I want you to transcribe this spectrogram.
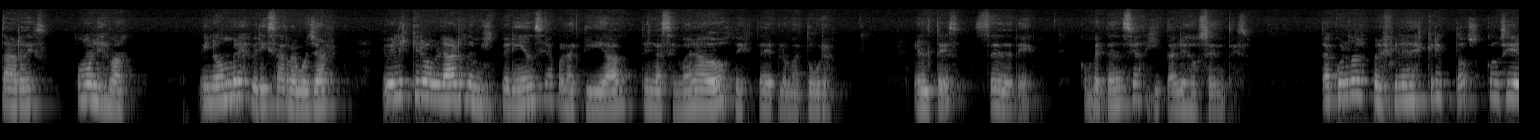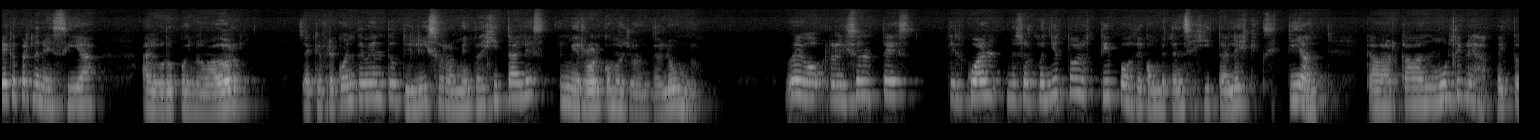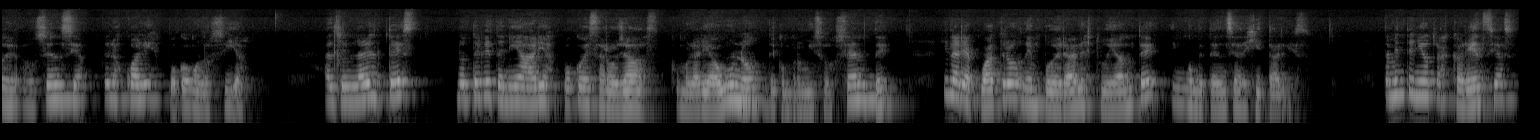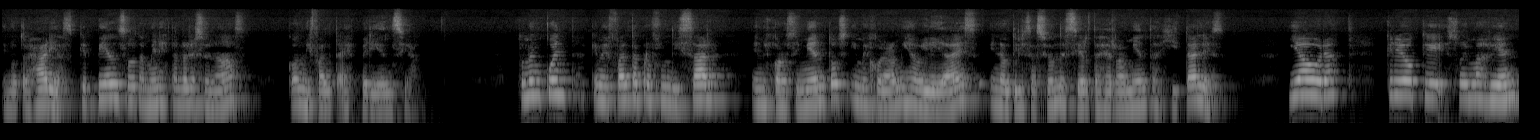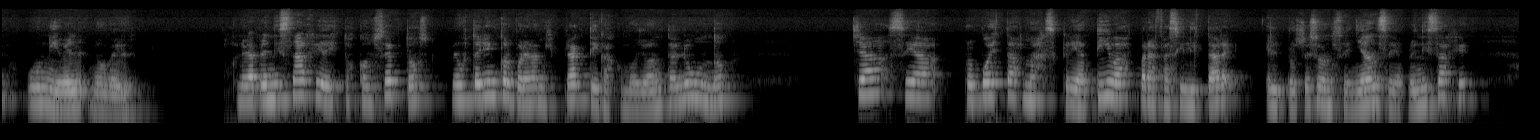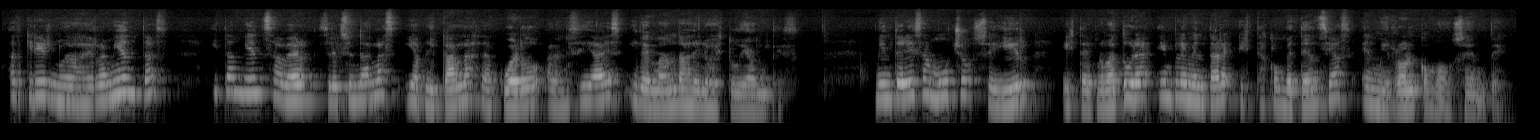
les va? Mi nombre es Berisa Rebollar y hoy les quiero hablar de mi experiencia con la actividad de la semana 2 de esta diplomatura, el test CDD, Competencias Digitales Docentes. De acuerdo a los perfiles descriptos, consideré que pertenecía al grupo innovador, ya que frecuentemente utilizo herramientas digitales en mi rol como ayudante alumno. Luego realicé el test, del cual me sorprendió todos los tipos de competencias digitales que existían que abarcaban múltiples aspectos de la docencia de los cuales poco conocía. Al terminar el test, noté que tenía áreas poco desarrolladas, como el área 1 de compromiso docente y el área 4 de empoderar al estudiante en competencias digitales. También tenía otras carencias en otras áreas que pienso también están relacionadas con mi falta de experiencia. Tomé en cuenta que me falta profundizar en mis conocimientos y mejorar mis habilidades en la utilización de ciertas herramientas digitales y ahora creo que soy más bien un nivel novel. Con el aprendizaje de estos conceptos me gustaría incorporar a mis prácticas como ayudante alumno, ya sea propuestas más creativas para facilitar el proceso de enseñanza y aprendizaje, adquirir nuevas herramientas y también saber seleccionarlas y aplicarlas de acuerdo a las necesidades y demandas de los estudiantes. Me interesa mucho seguir esta diplomatura implementar estas competencias en mi rol como docente.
